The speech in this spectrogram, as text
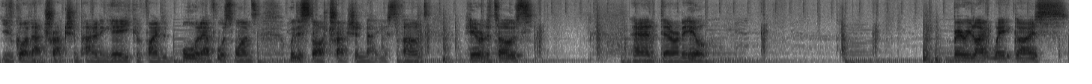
you've got that traction patterning here. You can find it all Air Force Ones with the star traction that is found here on the toes and there on the heel. Very lightweight, guys.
